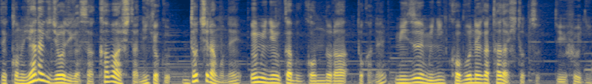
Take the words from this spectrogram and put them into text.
で、この柳ジョージがさ、カバーした2曲、どちらもね、海に浮かぶゴンドラとかね、湖に小舟がただ一つっていう風に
